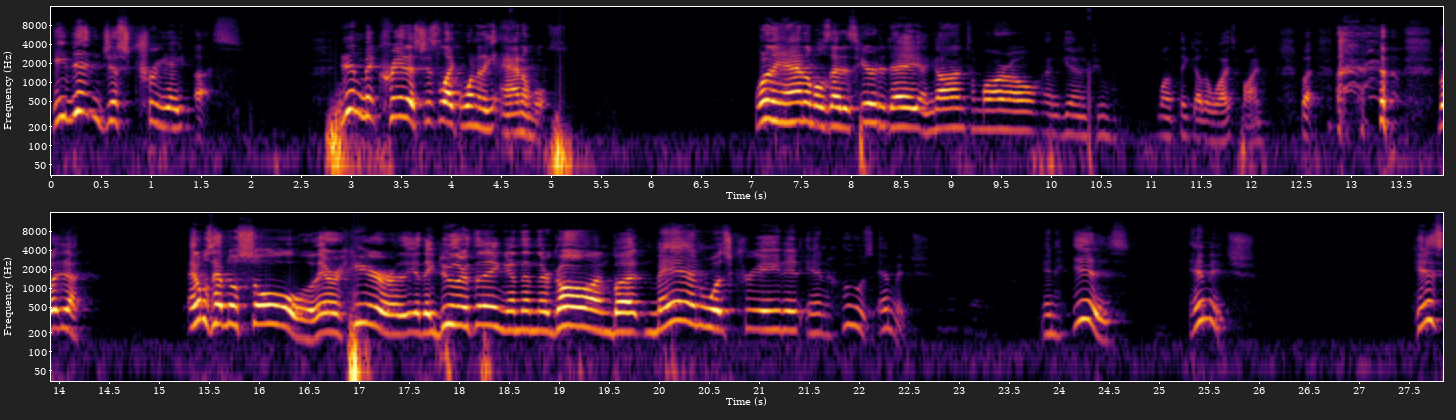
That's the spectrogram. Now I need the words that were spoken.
He didn't just create us, He didn't create us just like one of the animals. One of the animals that is here today and gone tomorrow, and again, if you want to think otherwise, fine. But, but yeah, animals have no soul. They're here, they, they do their thing, and then they're gone. But man was created in whose image? In His image. His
